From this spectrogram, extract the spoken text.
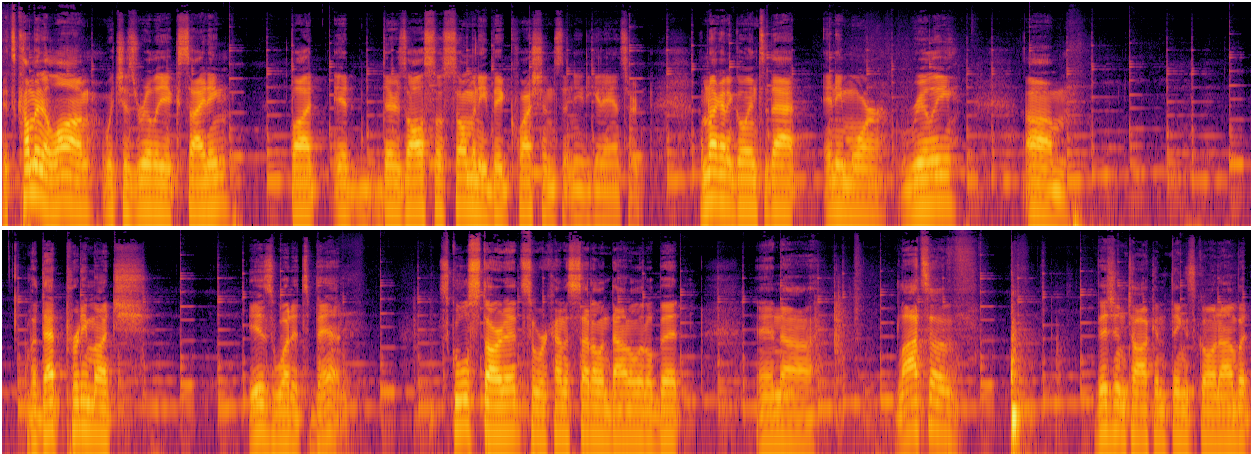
it's coming along, which is really exciting. But it there's also so many big questions that need to get answered. I'm not going to go into that anymore, really. Um, but that pretty much is what it's been. School started, so we're kind of settling down a little bit, and uh, lots of vision talking things going on. But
